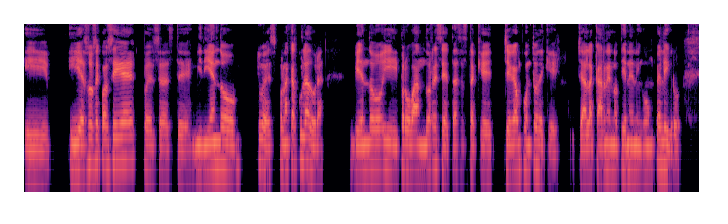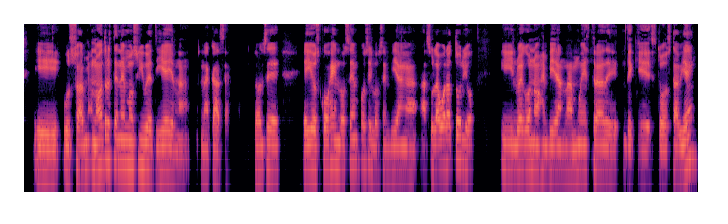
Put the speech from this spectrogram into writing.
Y, y, eso se consigue, pues, este, midiendo, tú ves, con la calculadora, viendo y probando recetas hasta que llega un punto de que ya la carne no tiene ningún peligro y usualmente nosotros tenemos USDA en la, en la casa. Entonces ellos cogen los empos y los envían a, a, su laboratorio y luego nos envían la muestra de, de que todo está bien,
